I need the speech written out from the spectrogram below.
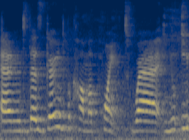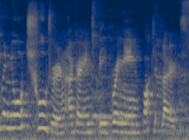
and there's going to become a point where you, even your children are going to be bringing bucket loads.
